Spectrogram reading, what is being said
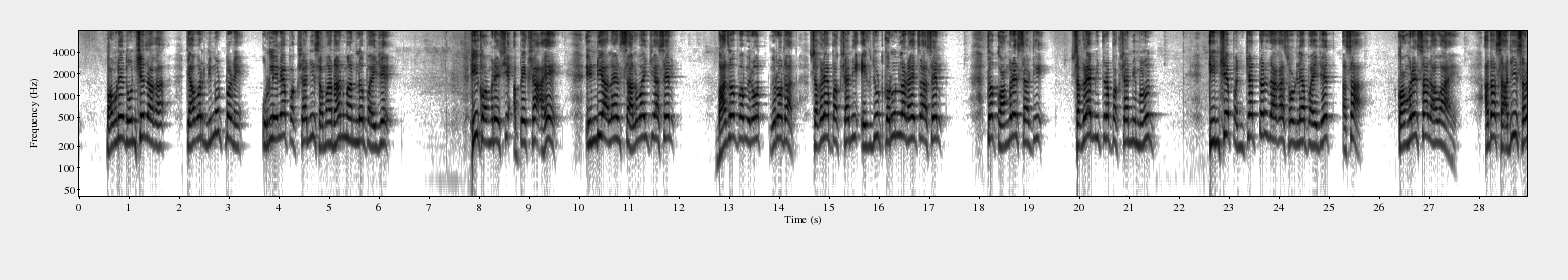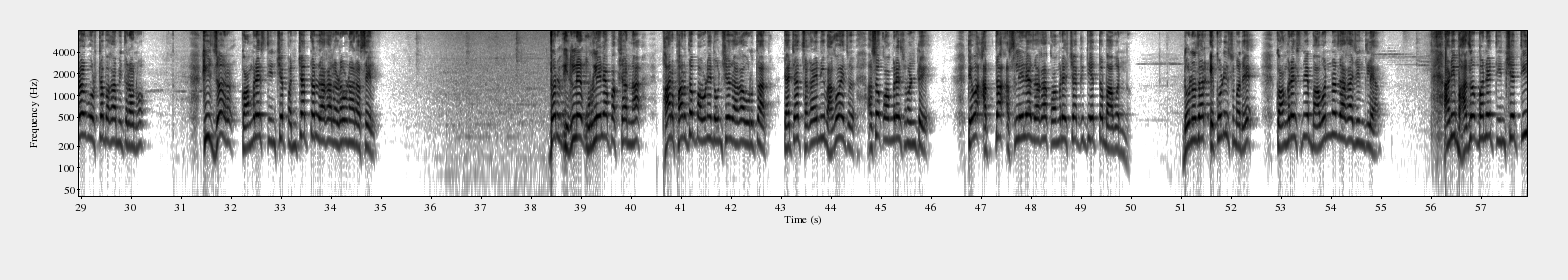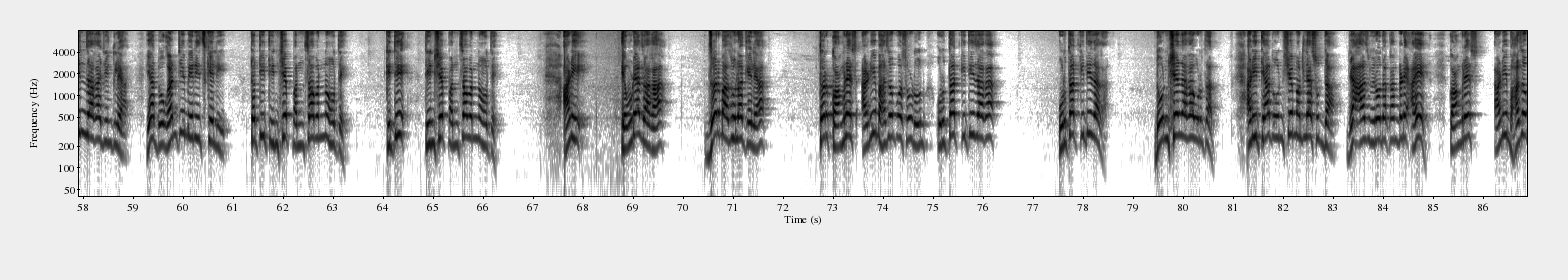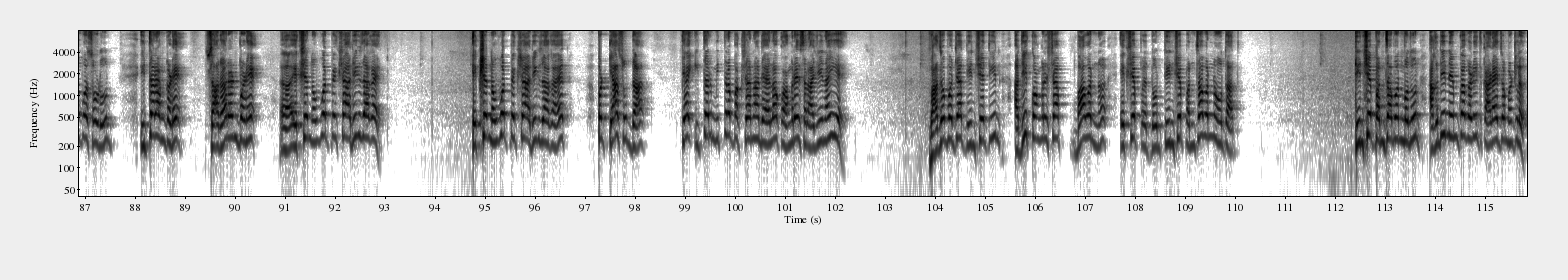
पावणे दोनशे जागा त्यावर निमूटपणे उरलेल्या पक्षांनी समाधान मानलं पाहिजे. ही काँग्रेसची अपेक्षा आहे. इंडिया अलायन्स चालवायची असेल भाजप विरोध विरोधात सगळ्या पक्षांनी एकजूट करून लढायचं असेल तर काँग्रेससाठी सगळ्या मित्र पक्षांनी मिळून तीनशे पंच्याहत्तर जागा सोडल्या पाहिजेत असा काँग्रेसचा दावा आहे. आता साधी सरळ गोष्ट बघा मित्रांनो की जर काँग्रेस तीनशे पंच्याहत्तर जागा लढवणार असेल तर इरले उरलेल्या पक्षांना फार फार तर पावणे दोनशे जागा उरतात. त्याच्यात सगळ्यांनी भागवायचं असं काँग्रेस म्हणते. तेव्हा आत्ता असलेल्या जागा काँग्रेसच्या किती आहेत तर बावन्न. दोन हजार एकोणीसमध्ये काँग्रेसने बावन्न जागा जिंकल्या. आणि भाजपने तीनशे तीन जागा जिंकल्या. या दोघांची बेरीज केली तर ती तीनशे पंचावन्न होते. किती? तीनशे पंचावन्न होते. आणि एवढ्या जागा जर बाजूला केल्या तर काँग्रेस आणि भाजप सोडून उरतात किती जागा? उरतात किती जागा? दोनशे जागा उरतात. आणि त्या दोनशेमधल्यासुद्धा ज्या आज विरोधकांकडे आहेत काँग्रेस आणि भाजप सोडून इतरांकडे साधारणपणे एकशे नव्वदपेक्षा अधिक जागा आहेत. एकशे नव्वदपेक्षा अधिक जागा आहेत. पण त्यासुद्धा त्या इतर मित्र पक्षांना द्यायला काँग्रेस राजी नाही आहे भाजपच्या तीनशे तीन अधिक काँग्रेसच्या बावन्न एकशे प दोन तीनशे पंचावन्न होतात. तीनशे पंचावन्नमधून अगदी नेमकं गणित काढायचं म्हटलं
